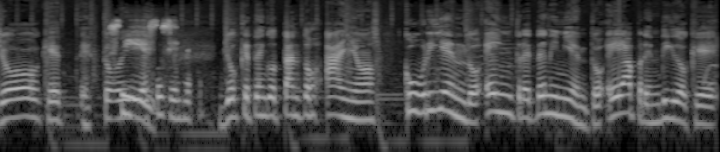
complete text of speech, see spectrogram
yo que estoy, Sí, eso sí yo que tengo tantos años cubriendo entretenimiento, he aprendido que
